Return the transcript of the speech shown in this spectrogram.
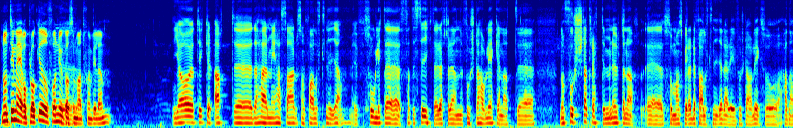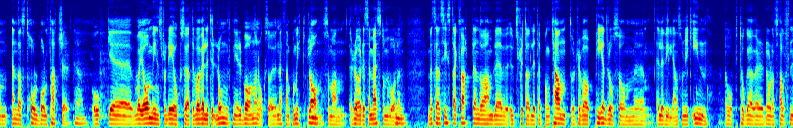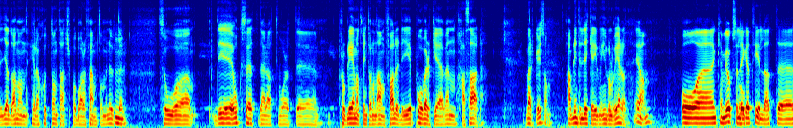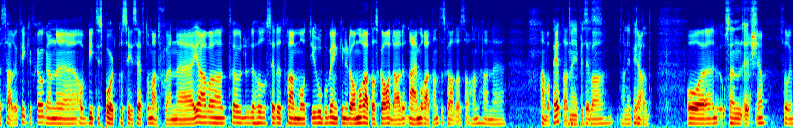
Någonting mer att plocka ur från Newcastle-matchen Willem? Ja, jag tycker att eh, det här med Hazard som falsk nia. Jag såg lite statistik där efter den första halvleken att eh, de första 30 minuterna eh, som han spelade falsk nia där i första halvlek så hade han endast 12 bolltoucher. Ja. Och eh, vad jag minns från det också är att det var väldigt långt ner i banan också, nästan på mittplan Mm. som han rörde sig mest om i bollen. Mm. Men sen sista kvarten då han blev utflyttad lite på en kant och det var Pedro som, eh, eller William som gick in och tog över falsk nia. Då hade han hela 17 touch på bara 15 minuter. Mm. Så eh, det är också ett där att vårt eh, problem att vi inte har någon anfallare, det påverkar ju även Hazard. Verkar ju som. Han blir inte lika involverad. Ja. Och eh, kan vi också Och- lägga till att eh, Sarri fick ju frågan eh, av BT Sport precis efter matchen. Eh, ja vad tror du, hur ser det ut framåt? Giroud på bänken idag, Morata skadad? Nej Morata är inte skadad sa han. Han, eh, han var petad. Nej precis. Var, Han är petad. och eh, Och sen, eh, ja, sorry.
